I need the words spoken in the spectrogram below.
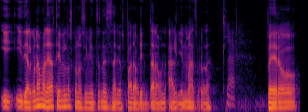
y, y, de alguna manera tiene los conocimientos necesarios para orientar a, alguien más, ¿verdad? Claro. Pero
